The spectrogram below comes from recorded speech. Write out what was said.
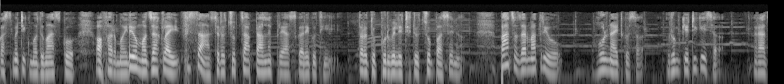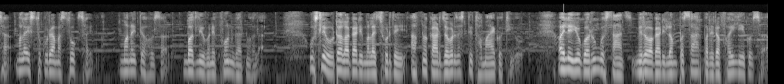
कस्मेटिक मधुमासको अफर मैले यो मजाकलाई फिस्सा हाँसेर चुपचाप टाल्ने प्रयास गरेको थिएँ तर त्यो पूर्वेले छिटो चुप बसेन। पाँच हजार मात्रै हो होल नाइटको सर। रुम केटीकै छ। राजा मलाई यस्तो कुरामा सोख छैन। मनै त हो सर। बदलियो भने फोन गर्नुहोला। उसले होटल अगाडि मलाई छोड्दै आफ्नो कार जबरजस्ती थमाएको थियो। अहिले यो गरुङ्गो साँझ मेरो अगाडि लम्पसार परेर फैलिएको छ।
